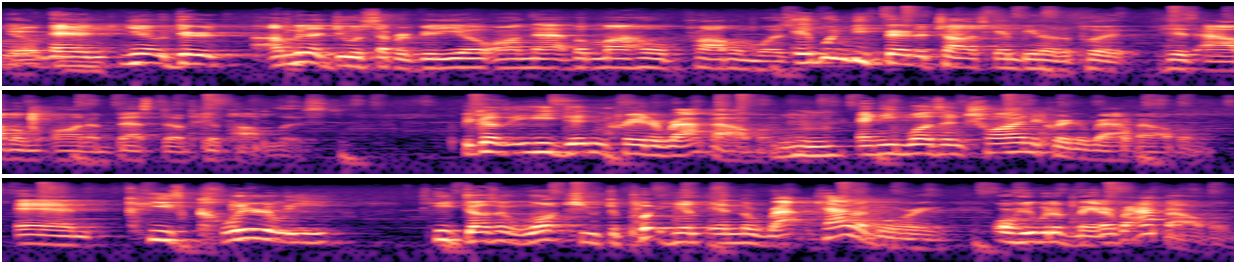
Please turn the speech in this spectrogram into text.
Yep. And you know, there, I'm gonna do a separate video on that. But my whole problem was it wouldn't be fair to Childish Gambino to put his album on a best of hip hop list because he didn't create a rap album mm-hmm. and he wasn't trying to create a rap album. And he's clearly he doesn't want you to put him in the rap category, or he would have made a rap album.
